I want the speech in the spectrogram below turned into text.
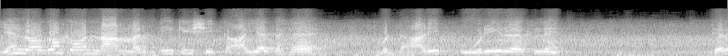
جن لوگوں کو نامردی کی شکایت ہے، وہ داڑھی پوری رکھ لیں۔ پھر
